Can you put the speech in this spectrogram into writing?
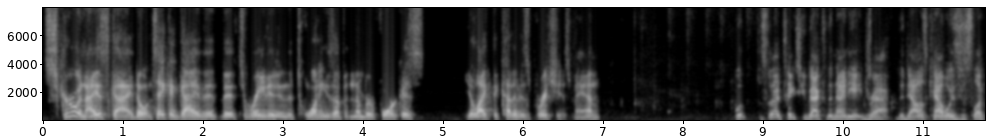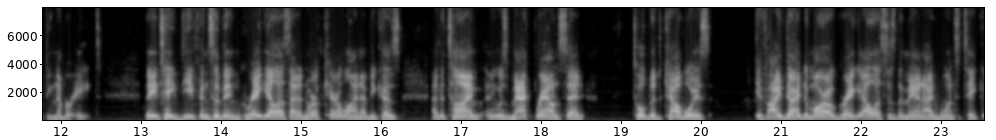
screw a nice guy. Don't take a guy that that's rated in the 20s up at number four because you like the cut of his britches, man. Well, so that takes you back to the 98 draft. The Dallas Cowboys are selecting number eight. They take defensive end Greg Ellis out of North Carolina because at the time, I think it was Mack Brown said, told the Cowboys, if I died tomorrow, Greg Ellis is the man I'd want to take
